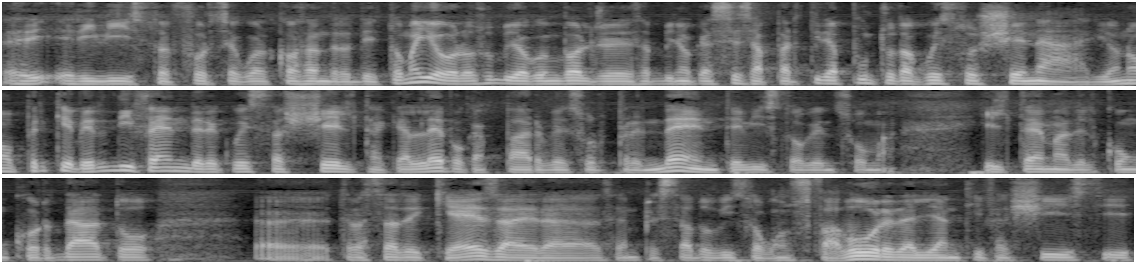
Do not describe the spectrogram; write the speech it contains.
rivisto e forse qualcosa andrà detto, ma io voglio subito coinvolgere Sabino Cassese a partire appunto da questo scenario, no? perché per difendere questa scelta che all'epoca apparve sorprendente, visto che insomma il tema del concordato eh, tra Stato e Chiesa era sempre stato visto con sfavore dagli antifascisti,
